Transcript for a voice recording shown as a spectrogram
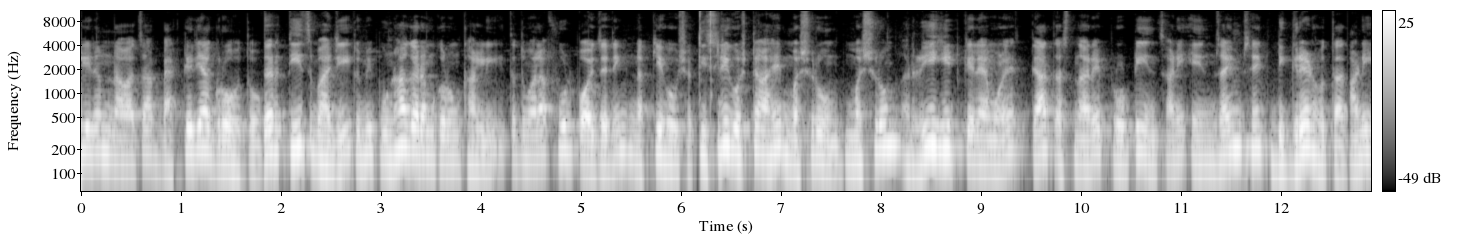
बोटुलिनम नावाचा बॅक्टेरिया ग्रो होतो. जर तीच भाजी तुम्ही पुन्हा गरम करून खाल्ली तर तुम्हाला फूड पॉइझनिंग नक्की होऊ शकते. तिसरी गोष्ट आहे मशरूम मशरूम रिहीट केल्यामुळे त्यात असणारे प्रोटीन्स आणि एन्झाईम्स हे डिग्रेड होतात. आणि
